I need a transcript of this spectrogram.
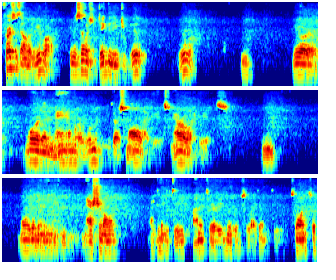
first it's not what you are. There is so much dignity to you. You are. You're more than a man or a woman. These are small ideas, narrow ideas. More than any national identity, planetary, universal identity, so on. So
